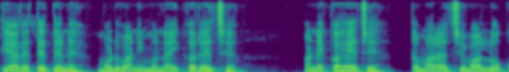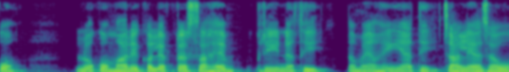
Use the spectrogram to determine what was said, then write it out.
ત્યારે તે તેને મળવાની મનાઈ કરે છે અને કહે છે, તમારા જેવા લોકો લોકો મારે કલેક્ટર સાહેબ ફ્રી નથી. તમે અહીંયાથી ચાલ્યા જાઓ.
